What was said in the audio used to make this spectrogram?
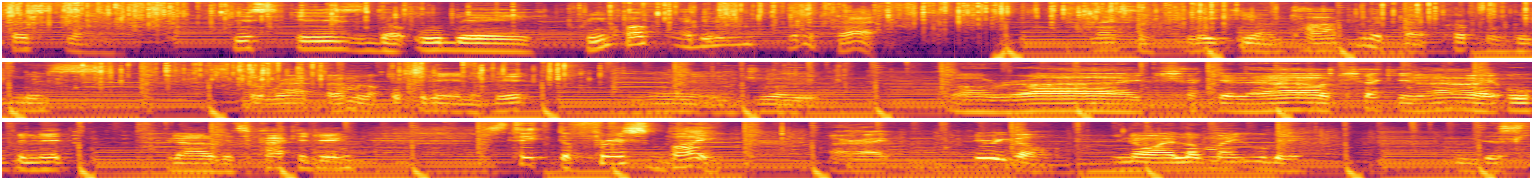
first one. This is the ube cream puff, I believe. Look at that. Nice and flaky on top. Look at that purple goodness. The wrap, but I'm gonna open it in a bit. I'm gonna enjoy it. All right, check it out, check it out. I opened it, it out of its packaging. Let's take the first bite. All right, here we go. You know I love my ube. This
